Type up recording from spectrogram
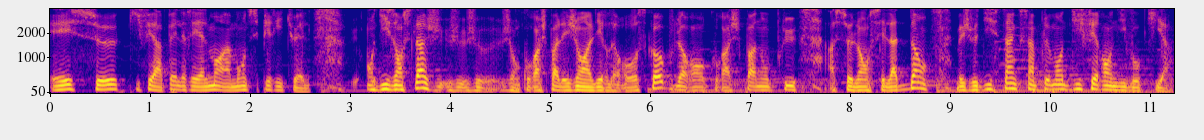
et ce qui fait appel réellement à un monde spirituel. En disant cela, je n'encourage pas les gens à lire leur horoscope, je leur encourage pas non plus à se lancer là-dedans, mais je distingue simplement différents niveaux qu'il y a.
